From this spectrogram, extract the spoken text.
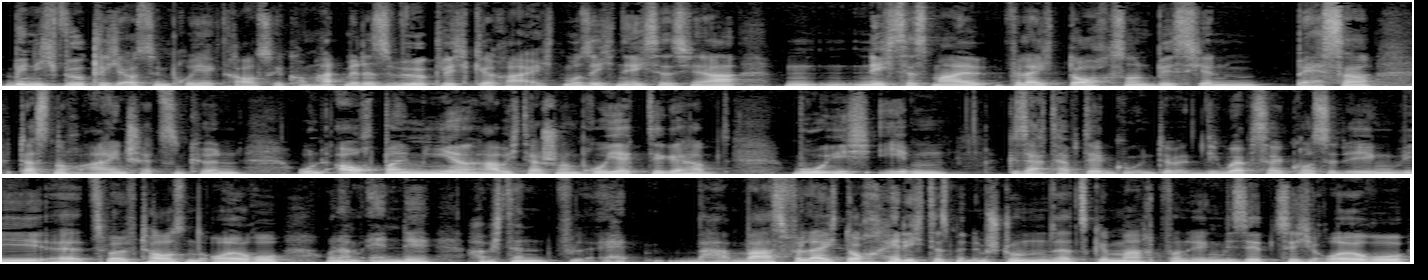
bin ich wirklich aus dem Projekt rausgekommen? Hat mir das wirklich gereicht? Muss ich nächstes Jahr, nächstes Mal vielleicht doch so ein bisschen besser das noch einschätzen können? Und auch bei mir habe ich da schon Projekte gehabt, wo ich eben gesagt habe, der, die Website kostet irgendwie äh, 12.000 Euro und am Ende habe ich dann, war es vielleicht doch, hätte ich das mit einem Stundensatz gemacht von irgendwie 70 Euro,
